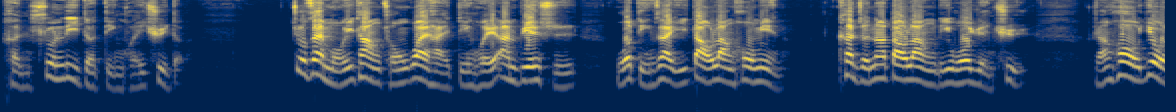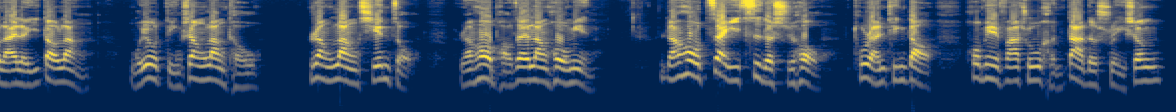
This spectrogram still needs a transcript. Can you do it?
很顺利的顶回去的。就在某一趟从外海顶回岸边时，我顶在一道浪后面，看着那道浪离我远去，然后又来了一道浪，我又顶上浪头，让浪先走，然后跑在浪后面。然后再一次的时候，突然听到后面发出很大的水声，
